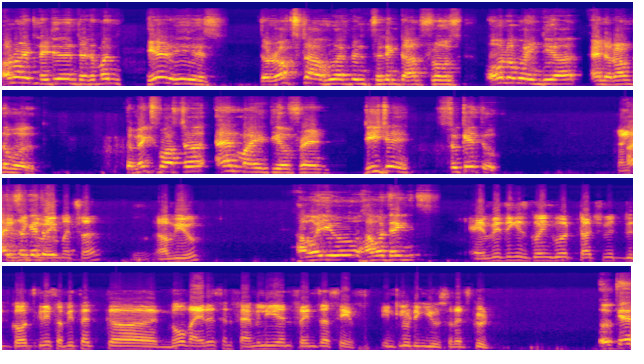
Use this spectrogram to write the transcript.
All right, ladies and gentlemen, here he is, the rock star who has been filling dance floors all over India and around the world. The mix master and my dear friend, DJ Suketu. Thank Hi, you, thank you very much, sir. How are you? How are you? How are things? Everything is going good. Touch with, with God's grace. Abhi tak uh, no virus and family and friends are safe, including you. So that's good. Okay,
